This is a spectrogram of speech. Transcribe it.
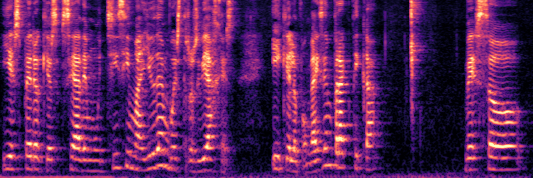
y espero que os sea de muchísima ayuda en vuestros viajes y que lo pongáis en práctica Beso.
